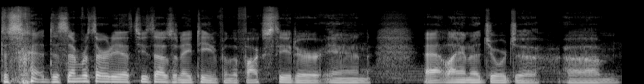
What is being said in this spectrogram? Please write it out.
December 30th, 2018, from the Fox Theater in Atlanta, Georgia. Um,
